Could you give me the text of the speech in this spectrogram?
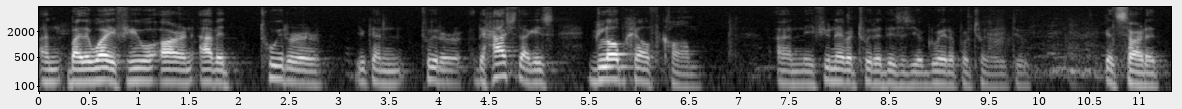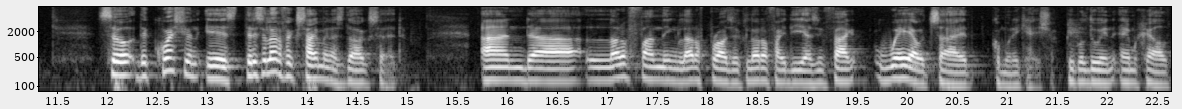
and by the way, if you are an avid Twitterer, you can Twitter, the hashtag is GlobeHealthCom, and if you never tweeted, this is your great opportunity to get started. So the question is, there is a lot of excitement, as Doug said, and uh, a lot of funding, a lot of projects, a lot of ideas, in fact, way outside communication. People doing mHealth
